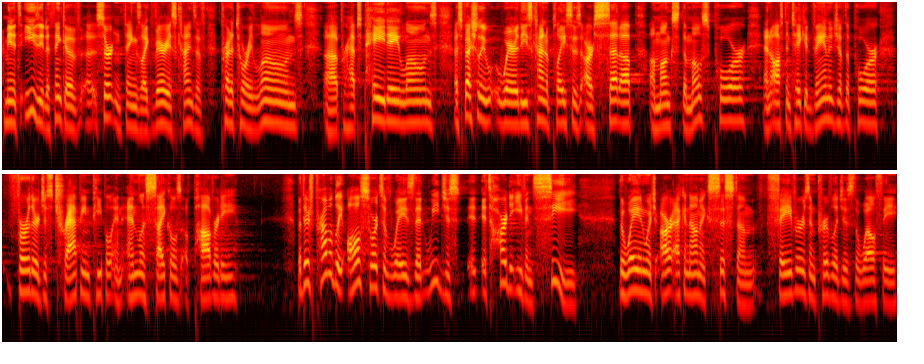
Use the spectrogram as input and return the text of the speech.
I mean, it's easy to think of uh, certain things like various kinds of predatory loans, uh, perhaps payday loans, especially where these kind of places are set up amongst the most poor and often take advantage of the poor, further just trapping people in endless cycles of poverty. But there's probably all sorts of ways that we just, it, it's hard to even see the way in which our economic system favors and privileges the wealthy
